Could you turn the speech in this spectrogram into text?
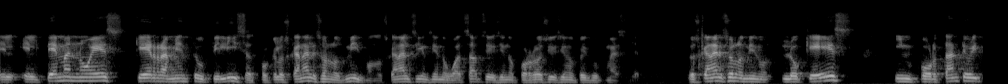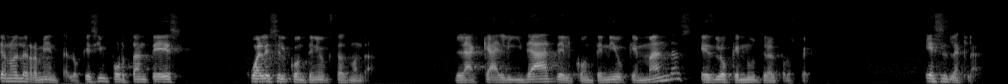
el, tema no es qué herramienta utilizas, porque los canales son los mismos. Los canales siguen siendo WhatsApp, sigue siendo correo, sigue siendo Facebook Messenger. Los canales son los mismos. Lo que es importante ahorita no es la herramienta, lo que es importante es cuál es el contenido que estás mandando. La calidad del contenido que mandas es lo que nutre al prospecto. Esa es la clave.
